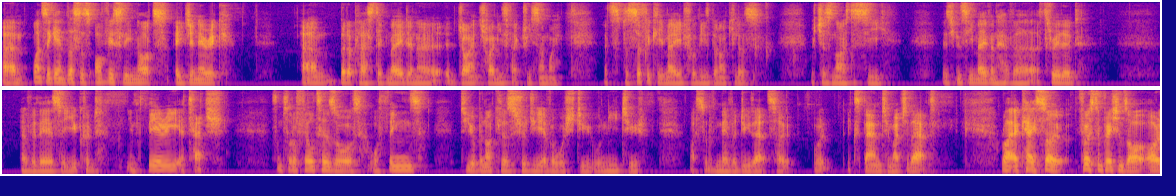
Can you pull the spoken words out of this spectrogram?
Um, once again, this is obviously not a generic um, bit of plastic made in a, a, giant Chinese factory somewhere. It's specifically made for these binoculars, which is nice to see. As you can see, Maven have a threaded over there, so you could, in theory, attach some sort of filters or, or things to your binoculars should you ever wish to or need to. I sort of never do that, so would expand too much of that. Right, okay, so first impressions are, are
